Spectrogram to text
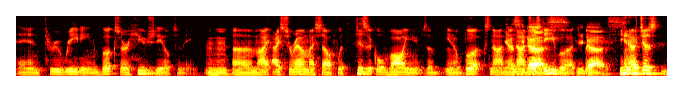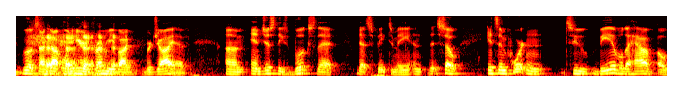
and through reading. Books are a huge deal to me. Mm-hmm. Um, I, I surround myself with physical volumes of you know books, not Yes, not just does. ebooks. He but, does. You know, just books. I've got one here in front of me by Berdyaev, um, and just these books that that speak to me. And th- so it's important to be able to have a,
